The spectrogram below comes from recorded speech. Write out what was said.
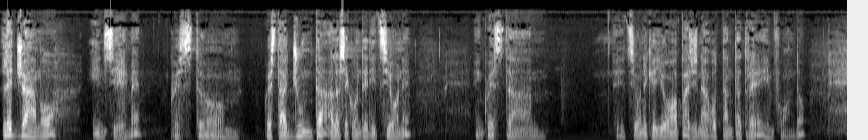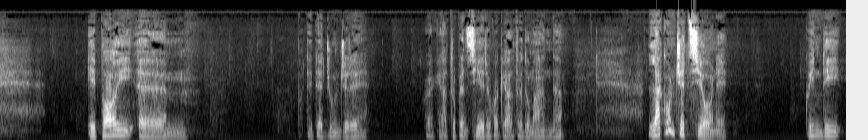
Leggiamo insieme questo, questa aggiunta alla seconda edizione, in questa edizione che io ho a pagina 83 in fondo, e poi ehm, potete aggiungere qualche altro pensiero, qualche altra domanda. La concezione, quindi,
